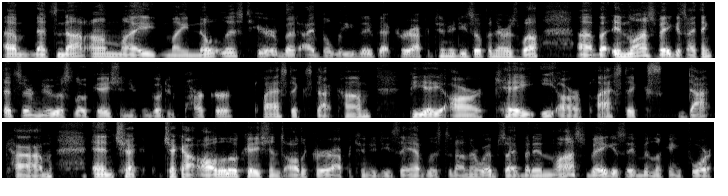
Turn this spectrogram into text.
Um, that's not on my my note list here, but I believe they've got career opportunities open there as well. Uh, but in Las Vegas, I think that's their newest location. You can go to Parker plastics.com p-a-r-k-e-r plastics.com and check check out all the locations, all the career opportunities they have listed on their website. But in Las Vegas, they've been looking for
